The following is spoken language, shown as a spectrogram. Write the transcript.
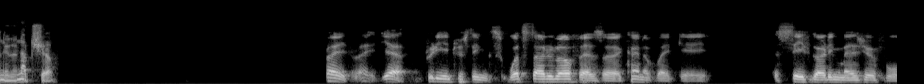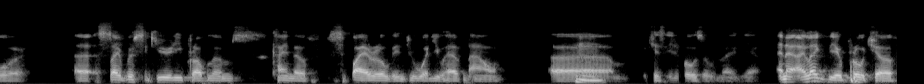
in a nutshell. Right, right. Yeah, pretty interesting. What started off as a kind of like a, a safeguarding measure for uh, cybersecurity problems kind of spiraled into what you have now, um, hmm. which is InvoZone, right? Yeah. And I, I like the approach of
